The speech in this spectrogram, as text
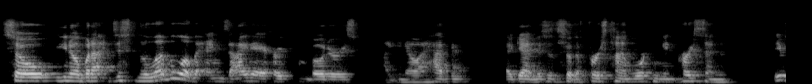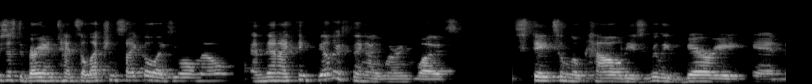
So, you know, but I just the level of anxiety I heard from voters, you know, I haven't again, this is sort of the first time working in person. It was just a very intense election cycle, as you all know. And then I think the other thing I learned was states and localities really vary in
